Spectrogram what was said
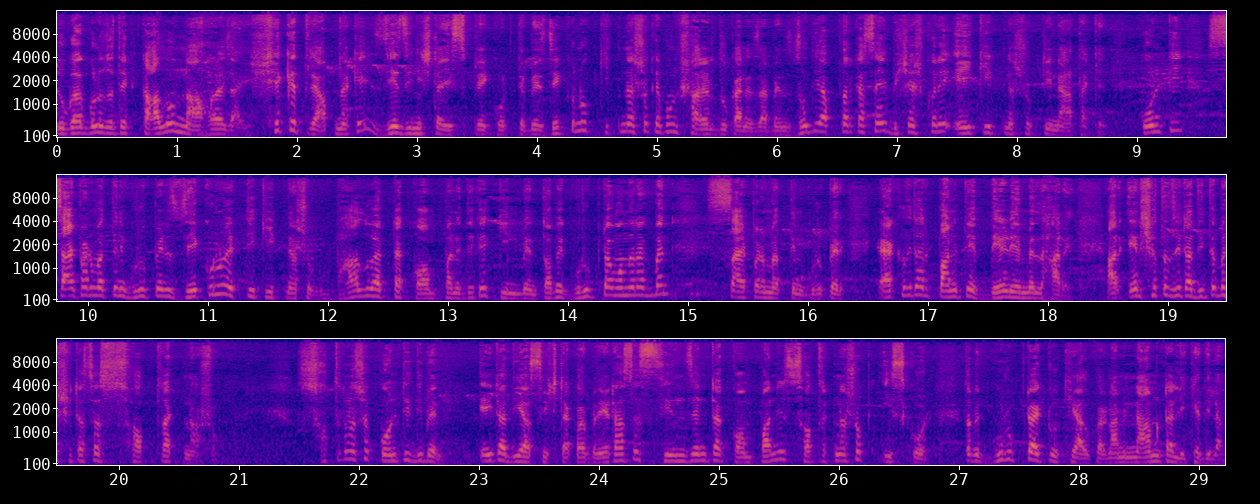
ডুগাগুলো যাতে কালো না হয়ে যায়, সেক্ষেত্রে আপনাকে যে জিনিসটা স্প্রে করতে হবে, যে কোনো কীটনাশক এবং সারের দোকানে যাবেন। যদি আপনার কাছে বিশেষ করে এই কীটনাশকটি না থাকে, কোনটি? সাইপারমাতিন গ্রুপের যে কোনো একটি কীটনাশক ভালো একটা কোম্পানি থেকে কিনবেন। তবে গ্রুপটা মনে রাখবেন সাইপারমাতিন গ্রুপের এক লিটার পানিতে দেড় এম হারে। আর এর সাথে যেটা দিতে হবে, সেটা হচ্ছে ছত্রাকনাশক। ছত্রাকনাশক কোনটি দিবেন? এইটা দেওয়ার চেষ্টা করবেন। এটা হচ্ছে সিনজেন্টা কোম্পানির ছত্রাকনাশক স্কোর। তবে গ্রুপটা একটু খেয়াল করেন, আমি নামটা লিখে দিলাম।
